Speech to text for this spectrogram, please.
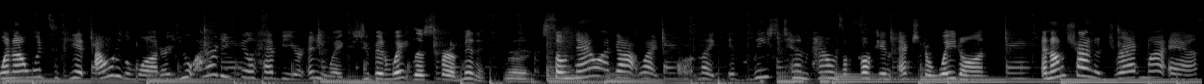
when I went to get out of the water, you already feel heavier anyway because you've been weightless for a minute. Right. So now I got like like at least ten pounds of fucking extra weight on, and I'm trying to drag my ass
